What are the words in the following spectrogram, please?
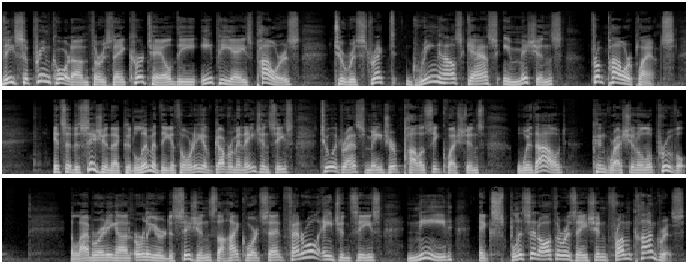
The Supreme Court on Thursday curtailed the EPA's powers to restrict greenhouse gas emissions from power plants. It's a decision that could limit the authority of government agencies to address major policy questions without congressional approval. Elaborating on earlier decisions, the High Court said federal agencies need explicit authorization from Congress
